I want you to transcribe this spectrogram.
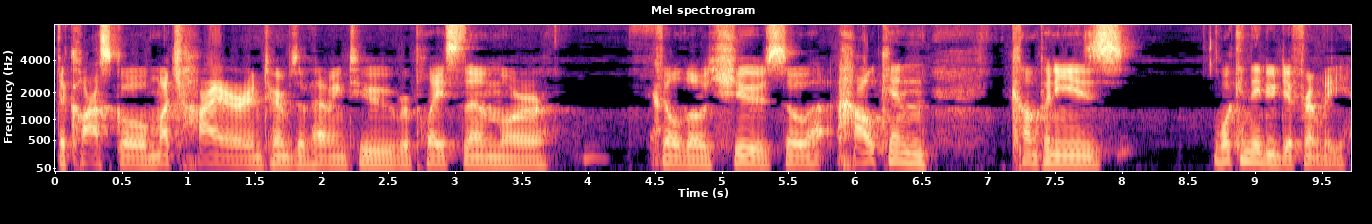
the costs go much higher in terms of having to replace them or yeah. fill those shoes. So how can companies, what can they do differently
